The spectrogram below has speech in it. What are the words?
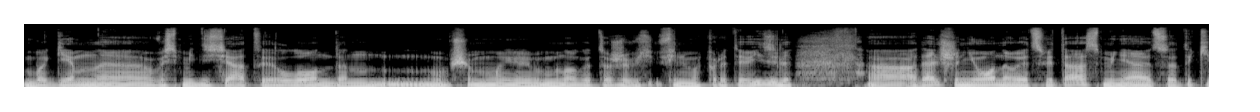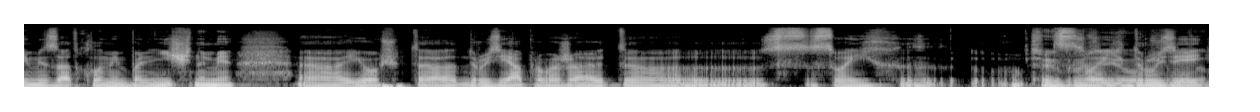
богемная, 80-е, Лондон. В общем, мы много тоже фильмов про это видели. А, а дальше неоновые цвета сменяются такими затхлыми больничными, а, и, в общем-то, друзья провожают э, своих, своих, своих друзей, в,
